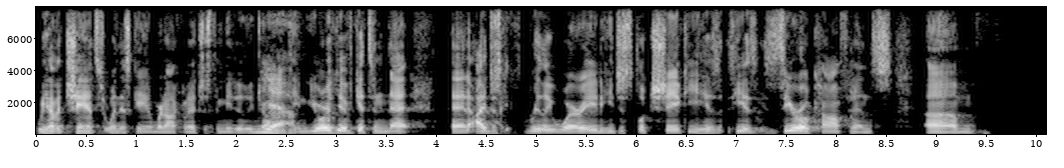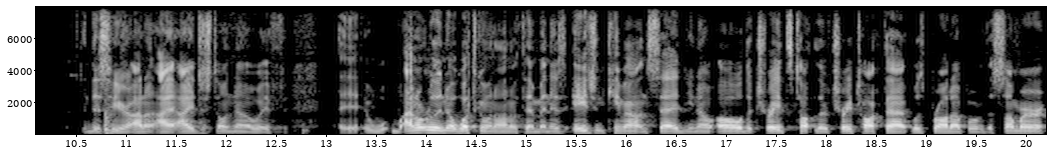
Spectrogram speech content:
we have a chance to win this game. We're not going to just immediately drop Yeah. the team. Georgiev gets in net, and I just get really worried. He just looks shaky. He has he has zero confidence um, this year. I don't. I, I just don't know if. I don't really know what's going on with him. And his agent came out and said, you know, oh, the trades talk, the trade talk that was brought up over the summer,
